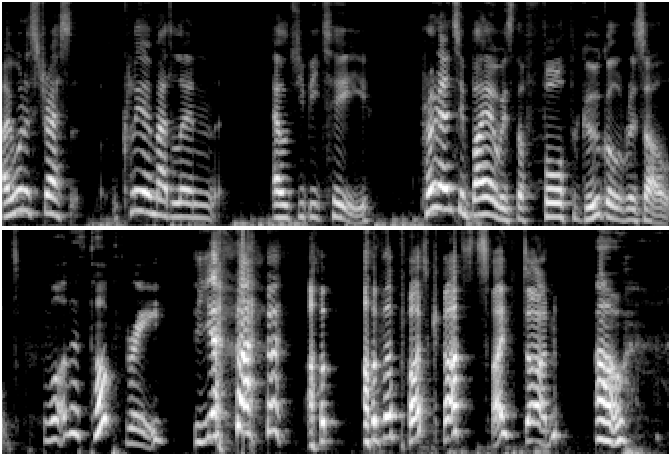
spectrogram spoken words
I want to stress Cleo Madeline LGBT. Pronouns in bio is the fourth Google result. What are the top three? Yeah, other podcasts I've done. Oh.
